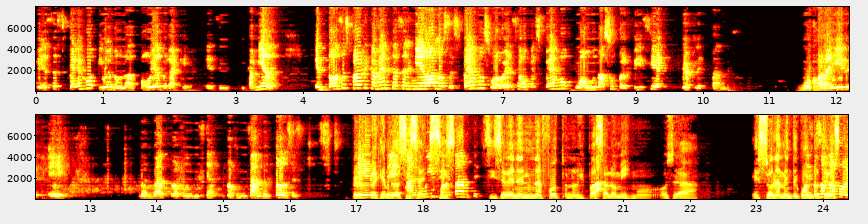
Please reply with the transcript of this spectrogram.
que es espejo, y bueno, las fobias, ¿verdad? Que eh, significa miedo. Entonces, prácticamente es el miedo a los espejos o a verse a un espejo o a una superficie reflectante. Wow. para ir, eh, ¿verdad?, profundiza- profundizando. Entonces, Pero, por este, ejemplo, si se, si- se ven en una foto no les pasa lo mismo. O sea, es solamente cuando esa es te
